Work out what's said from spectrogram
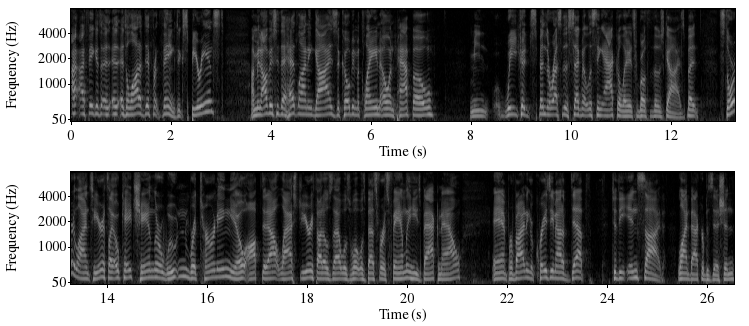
I, I think it's, it's a lot of different things. Experienced. I mean, obviously the headlining guys, Jacoby McClain, Owen Pappoe. I mean, we could spend the rest of the segment listing accolades for both of those guys, but storylines here. It's like okay, Chandler Wooten returning. You know, opted out last year. He thought it was that was what was best for his family. He's back now, and providing a crazy amount of depth to the inside linebacker position.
